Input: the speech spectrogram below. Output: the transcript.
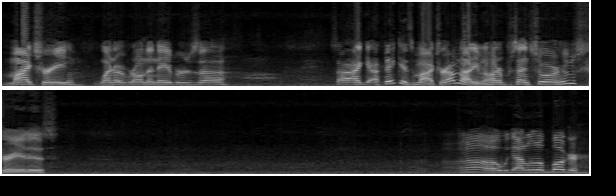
My tree went over on the neighbor's. Uh, so I, I think it's my tree. I'm not even 100% sure whose tree it is. Uh oh, we got a little booger.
